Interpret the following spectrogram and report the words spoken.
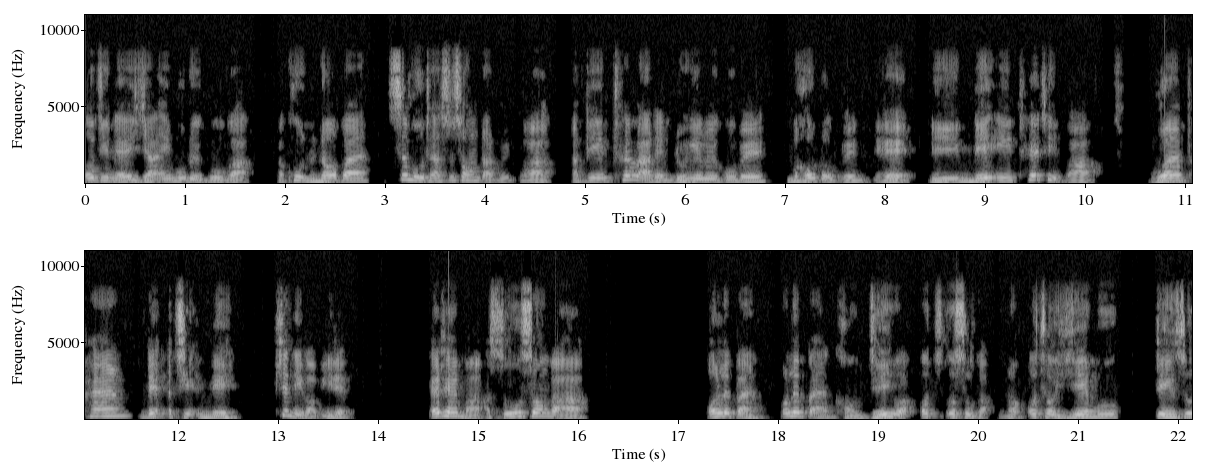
အုတ်ကြီးနဲ့ရာအိမ်မှုတွေကိုကအခုနောက်ပိုင်းစစ်မှုထမ်းဆွဆောင်တာတွေကအပြင်ထွက်လာတဲ့လူငယ်တွေကိုပဲမဟုတ်တော့ဘဲနဲ့ဒီနေအိမ်ထဲထိပါဝန်ဖမ်းတဲ့အခြေအနေဖြစ်နေပါပြီတဲ့အဲ့ထဲမှာအစိုးဆုံးကအော်လပန်အော်လပန်ခွန်ဂျေးဝအုတ်စုကနော်အုတ်ချောရေမူတင်စု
